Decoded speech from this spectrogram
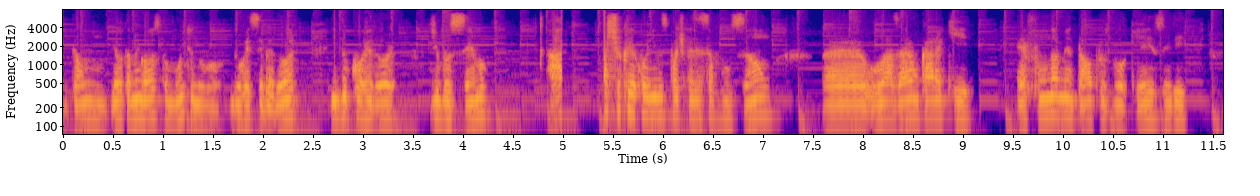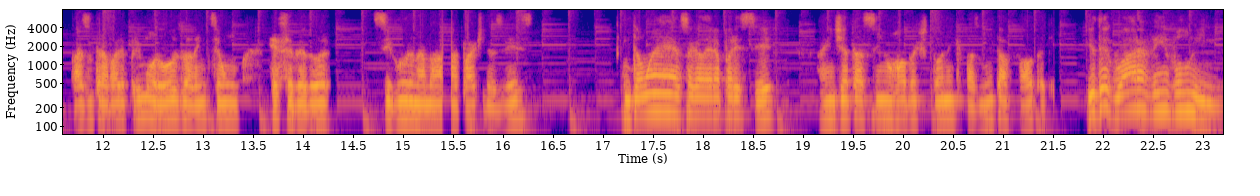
Então eu também gosto muito do, do recebedor e do corredor Divo Samuel. Acho que o Economies pode fazer essa função. É, o Lazar é um cara que é fundamental para os bloqueios, ele faz um trabalho primoroso, além de ser um recebedor seguro na maior parte das vezes. Então é essa galera aparecer. A gente já tá sem o Robert Tony, que faz muita falta aqui. E o Deguara vem evoluindo.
